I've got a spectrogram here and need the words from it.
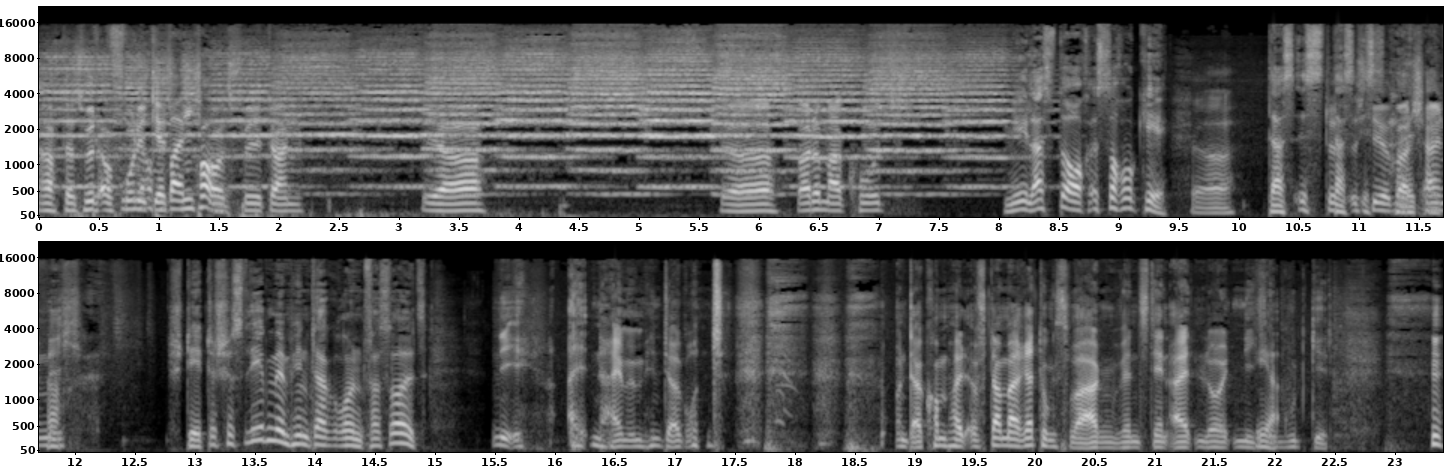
Ach, das wird auf Phonik auf jetzt dem nicht Balkon. rausfiltern. Ja. Ja, warte mal kurz. Nee, lass doch, ist doch okay. Ja, Das ist, das, das, ist hier halt wahrscheinlich. städtisches Leben im Hintergrund. Was soll's? Nee, Altenheim im Hintergrund. Und da kommen halt öfter mal Rettungswagen, wenn es den alten Leuten nicht Ja. so gut geht.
